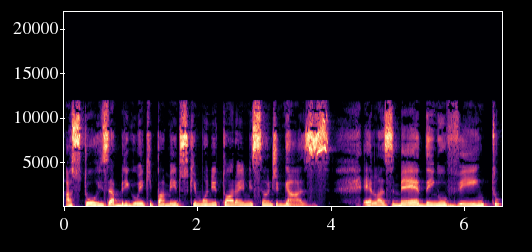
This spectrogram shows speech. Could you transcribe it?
As torres abrigam equipamentos que monitoram a emissão de gases. Elas medem o vento,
